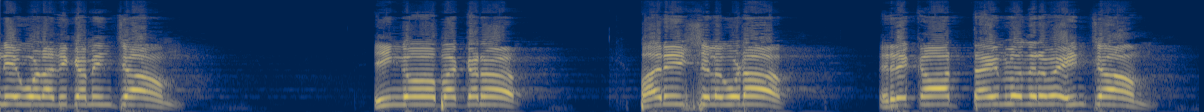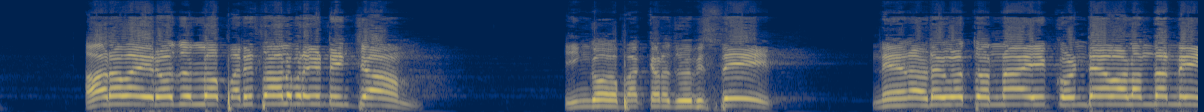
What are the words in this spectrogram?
అన్ని కూడా అధిగమించాం. ఇంకో పక్కన పరీక్షలు కూడా రికార్డ్ టైంలో నిర్వహించాం. అరవై రోజుల్లో ఫలితాలు ప్రకటించాం. ఇంకొక పక్కన చూపిస్తే నేను అడుగుతున్నా ఈ కొండే వాళ్ళందరినీ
